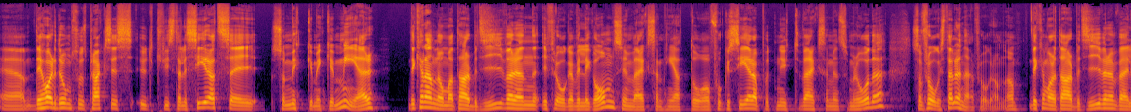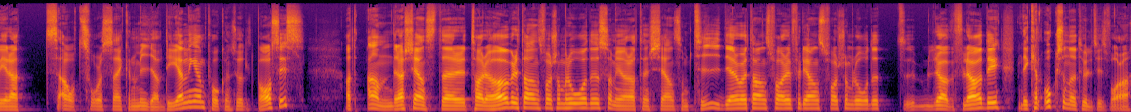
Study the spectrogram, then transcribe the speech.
Eh, det har i domstolspraxis utkristalliserat sig så mycket, mycket mer. Det kan handla om att arbetsgivaren i fråga vill lägga om sin verksamhet och fokusera på ett nytt verksamhetsområde som frågeställaren här frågar om. Då. Det kan vara att arbetsgivaren väljer att outsourca ekonomiavdelningen på konsultbasis att andra tjänster tar över ett ansvarsområde som gör att en tjänst som tidigare varit ansvarig för det ansvarsområdet blir överflödig. Det kan också naturligtvis vara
